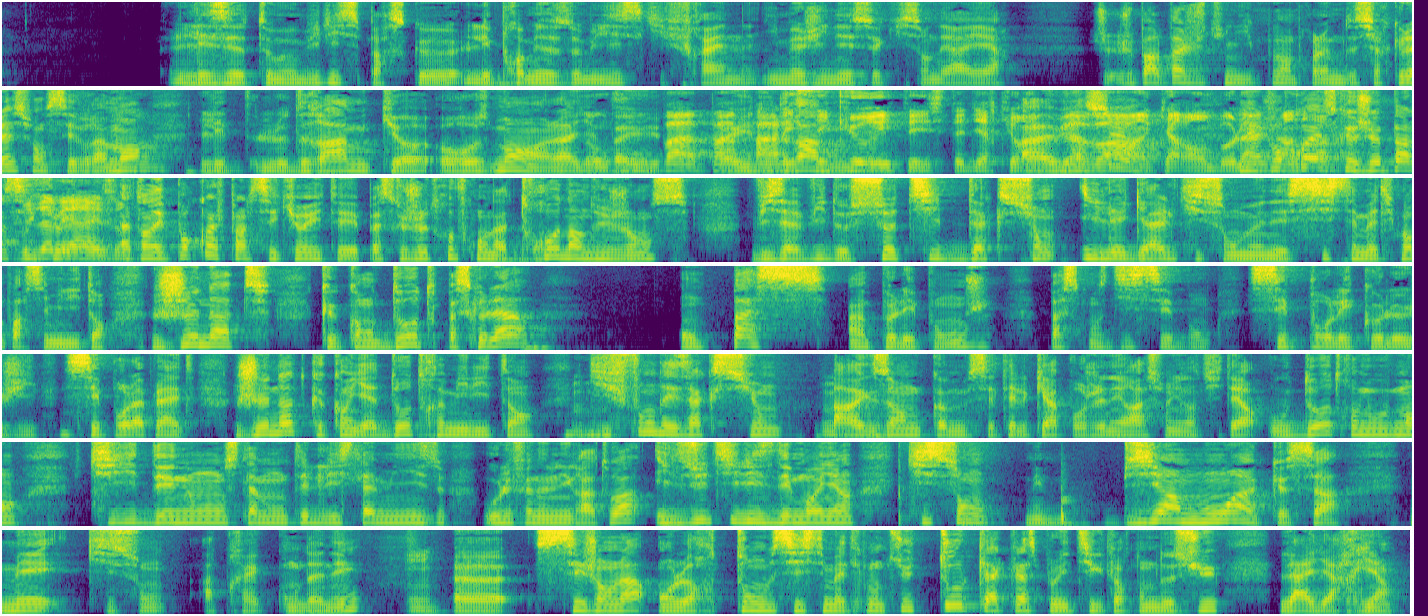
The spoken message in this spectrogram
les automobilistes, parce que les premiers automobilistes qui freinent, imaginez ceux qui sont derrière. Je ne parle pas juste uniquement d'un problème de circulation, c'est vraiment les- le drame que, heureusement, hein, là, il n'y a Donc pas vous eu, pas, pas eu de drame. sécurité, c'est-à-dire qu'il y aurait Ah, pu bien avoir sûr. un carambolage. Mais pourquoi est-ce que je parle Vous sécurité avez raison. Attendez, pourquoi je parle sécurité Parce que je trouve qu'on a trop d'indulgence vis-à-vis de ce type d'actions illégales qui sont menées systématiquement par ces militants. Je note que quand d'autres, parce que là, on passe un peu l'éponge parce qu'on se dit c'est bon, c'est pour l'écologie, c'est pour la planète. Je note que quand il y a d'autres militants qui font des actions, par exemple comme c'était le cas pour Génération Identitaire, ou d'autres mouvements qui dénoncent la montée de l'islamisme ou le phénomène migratoire, ils utilisent des moyens qui sont mais bien moins que ça, mais qui sont après condamnés. Euh, ces gens-là, on leur tombe systématiquement dessus, toute la classe politique leur tombe dessus. Là, il n'y a rien.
